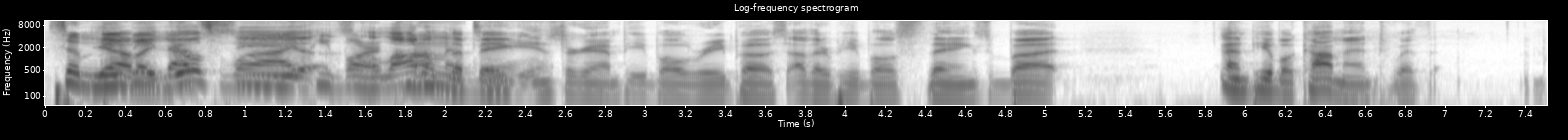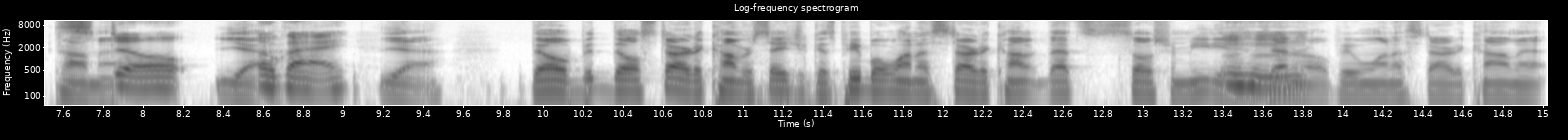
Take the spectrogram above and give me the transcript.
so maybe yeah, but you'll that's why see people a aren't lot of the big. Instagram people repost other people's things, but and people comment with comment. still yeah, okay yeah. They'll they'll start a conversation because people want to start a comment. That's social media Mhm. in general. People want to start a comment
